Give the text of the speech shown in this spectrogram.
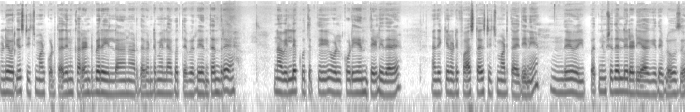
ನೋಡಿ, ಅವ್ರಿಗೆ ಸ್ಟಿಚ್ ಮಾಡಿಕೊಡ್ತಾ ಇದ್ದೀನಿ. ಕರೆಂಟ್ ಬೇರೆ ಇಲ್ಲ ನಾನು ಅರ್ಧ ಗಂಟೆ ಮೇಲೆ ಆಗುತ್ತೆ ಬರ್ರಿ ಅಂತಂದರೆ ನಾವಿಲ್ಲೇ ಕೂತಿರ್ತೀವಿ ಹೊಳ್ಕೊಡಿ ಅಂತ ಹೇಳಿದ್ದಾರೆ. ಅದಕ್ಕೆ ನೋಡಿ ಫಾಸ್ಟಾಗಿ ಸ್ಟಿಚ್ ಮಾಡ್ತಾ ಇದ್ದೀನಿ. ಒಂದು ಇಪ್ಪತ್ತು ನಿಮಿಷದಲ್ಲಿ ರೆಡಿ ಆಗಿದೆ ಬ್ಲೌಸು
